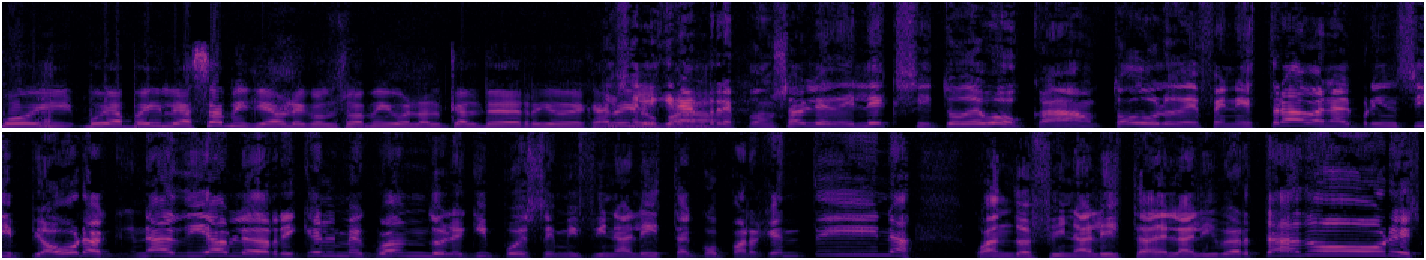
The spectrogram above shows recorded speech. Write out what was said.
Voy, voy a pedirle a Sami que hable con su amigo el alcalde de Río de Es Janeiro el gran responsable del éxito de Boca. ¿ah? Todo lo defenestraban al principio. Ahora nadie habla de Riquelme cuando el equipo es semifinalista de Copa Argentina, cuando es finalista de la Libertadores,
